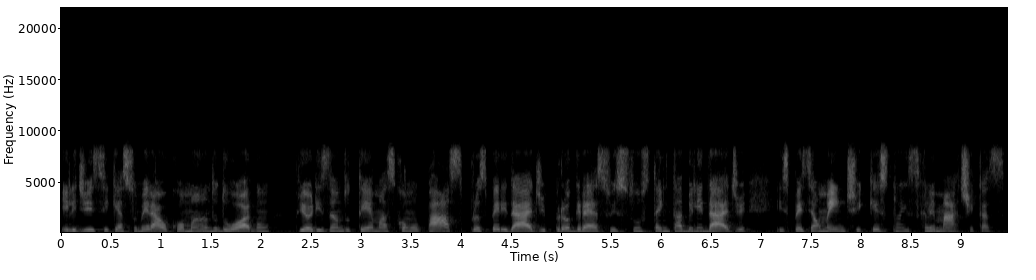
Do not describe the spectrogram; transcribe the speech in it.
Ele disse que assumirá o comando do órgão, priorizando temas como paz, prosperidade, progresso e sustentabilidade, especialmente questões climáticas.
